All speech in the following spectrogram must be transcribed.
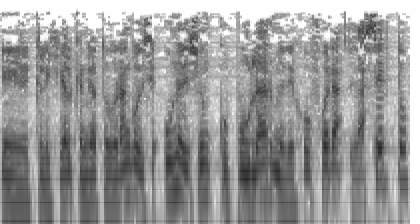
eh, que elegí al candidato Durango. Dice, una decisión popular me dejó fuera, la acepto,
